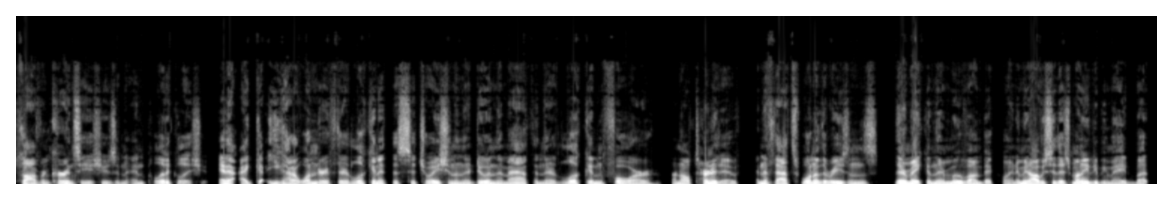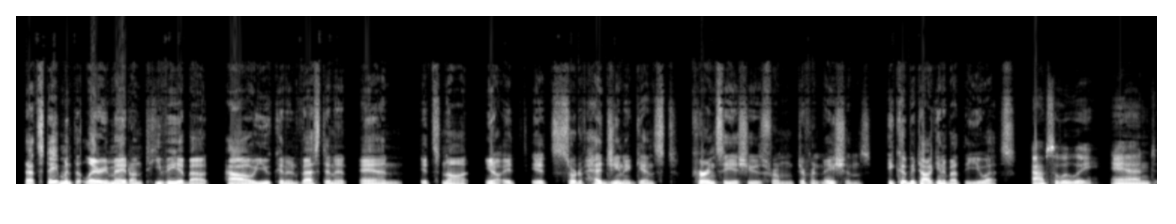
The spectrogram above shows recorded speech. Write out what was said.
sovereign currency issues and, and political issues. And I, you got to wonder if they're looking at this situation and they're doing the math and they're looking for an alternative And if that's one of the reasons they're making their move on Bitcoin, I mean, obviously there's money to be made, but that statement that Larry made on TV about how you can invest in it and it's not, you know, it, it's sort of hedging against currency issues from different nations. He could be talking about the US. Absolutely. And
